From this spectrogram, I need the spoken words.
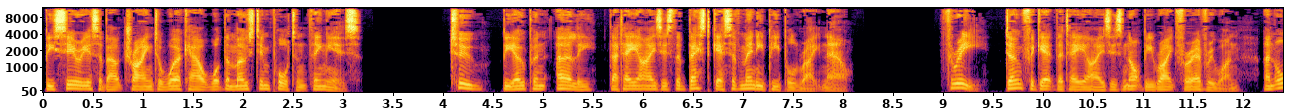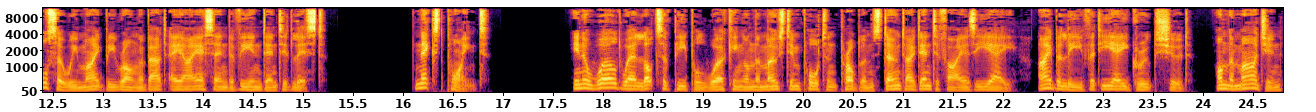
Be serious about trying to work out what the most important thing is. 2. Be open, early, that AIS is the best guess of many people right now. 3. Don't forget that AIS is not be right for everyone, and also we might be wrong about AIS end of the indented list. Next point. In a world where lots of people working on the most important problems don't identify as EA, I believe that EA groups should, on the margin,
